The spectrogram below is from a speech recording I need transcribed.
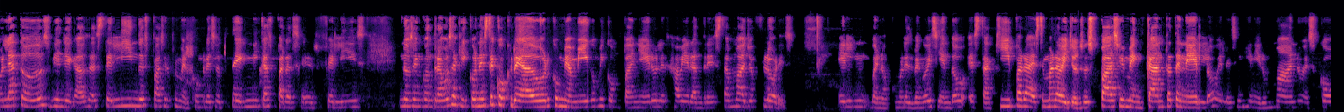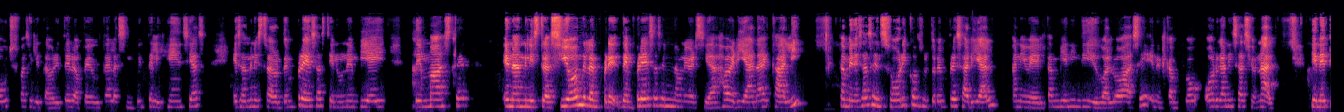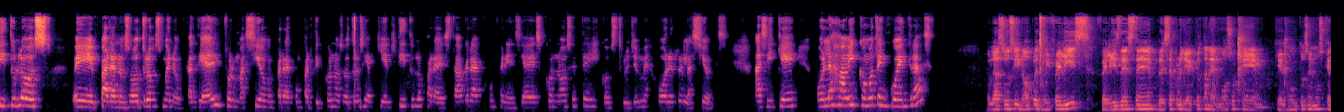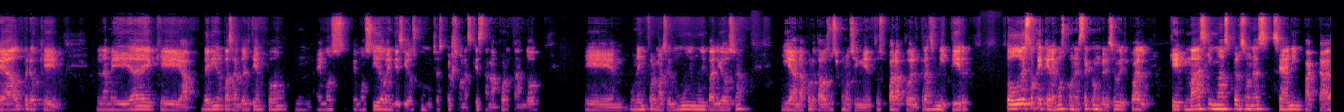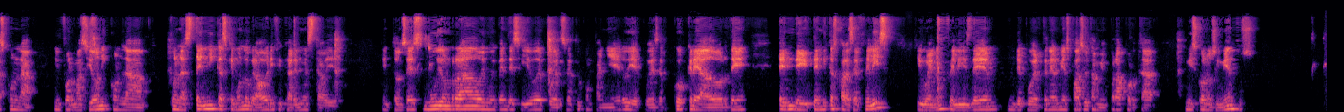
Hola a todos, bien llegados a este lindo espacio, el primer Congreso Técnicas para ser feliz. Nos encontramos aquí con este co-creador, con mi amigo, mi compañero, él es Javier Andrés Tamayo Flores. Él, bueno, como les vengo diciendo, está aquí para este maravilloso espacio y me encanta tenerlo. Él es ingeniero humano, es coach, facilitador y terapeuta de las cinco inteligencias, es administrador de empresas, tiene un MBA de máster en administración de, empresas en la Universidad Javeriana de Cali. También es asesor y consultor empresarial a nivel también individual, lo hace en el campo organizacional. Tiene títulos eh, para nosotros, bueno, cantidad de información para compartir con nosotros y aquí el título para esta gran conferencia es Conócete y construye mejores relaciones. Así que, hola Javi, ¿cómo te encuentras? Hola Susi, no, pues muy feliz, feliz de este, de este proyecto tan hermoso que, que, juntos hemos creado, pero que en la medida de que ha venido pasando el tiempo, hemos, hemos sido bendecidos con muchas personas que están aportando eh, una información muy, muy valiosa y han aportado sus conocimientos para poder transmitir todo esto que queremos con este Congreso virtual, que más y más personas sean impactadas con la información y con la con las técnicas que hemos logrado verificar en nuestra vida. Entonces, muy honrado y muy bendecido de poder ser tu compañero y de poder ser co-creador de, de, técnicas para ser feliz. Y bueno, feliz de, de poder tener mi espacio también para aportar mis conocimientos.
